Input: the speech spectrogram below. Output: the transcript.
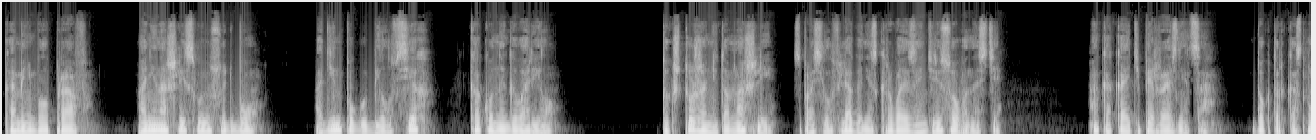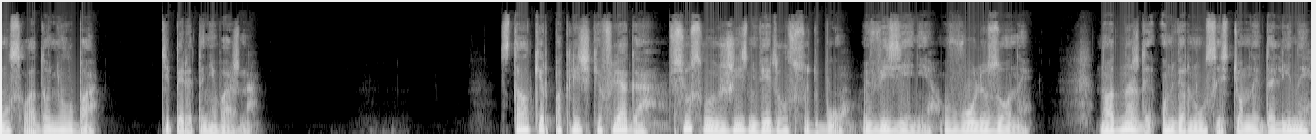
Камень был прав. Они нашли свою судьбу. Один погубил всех, как он и говорил. «Так что же они там нашли?» — спросил Фляга, не скрывая заинтересованности. «А какая теперь разница?» Доктор коснулся ладонью лба. «Теперь это не важно». Сталкер по кличке Фляга всю свою жизнь верил в судьбу, в везение, в волю зоны. Но однажды он вернулся из темной долины,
